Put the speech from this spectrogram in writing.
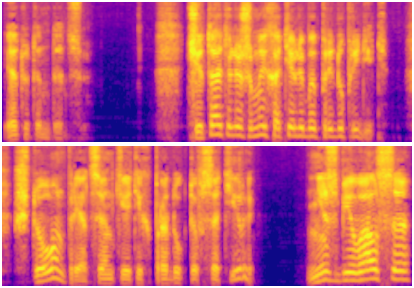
эту тенденцию. Читателя же мы хотели бы предупредить, что он при оценке этих продуктов сатиры не сбивался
